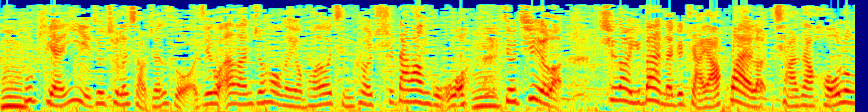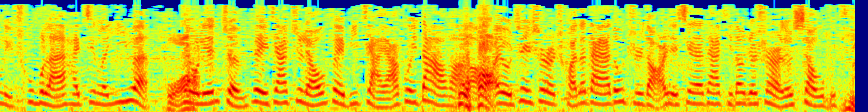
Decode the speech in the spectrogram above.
嗯。图便宜就去了小诊所，结果安完之后呢，有朋友请客吃大棒骨，嗯。就去了，吃到一半呢，这假牙坏了，卡在喉咙里出不来，还进了医院，嚯哎呦，连诊费加治疗费比假牙贵大发了，哎呦，这事儿传的大家都知道，而且现在大家提到这事儿都笑个不停，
